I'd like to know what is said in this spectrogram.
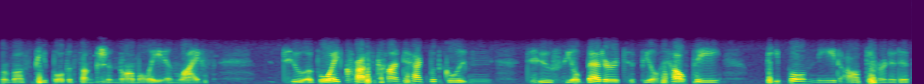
for most people to function normally in life. To avoid cross contact with gluten, to feel better, to feel healthy, people need alternatives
